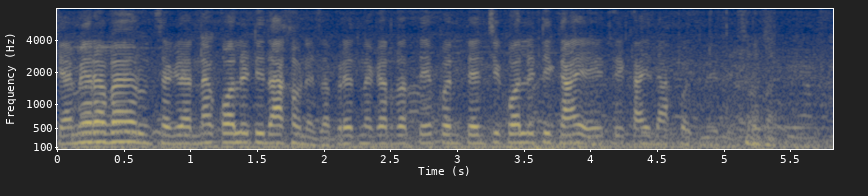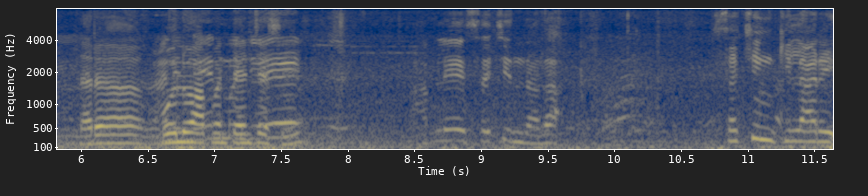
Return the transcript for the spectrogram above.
कॅमेरा बाहेरून सगळ्यांना क्वालिटी दाखवण्याचा प्रयत्न करतात ते पण त्यांची क्वालिटी काय आहे ते काही दाखवत नाही ते. तर बोलू आपण म्हणजे त्यांच्याशी. आपले सचिन दादा. सचिन किलारे.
